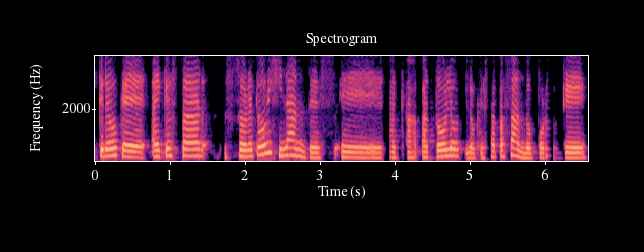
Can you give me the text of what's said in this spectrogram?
creo que hay que estar, sobre todo, vigilantes eh, a, todo lo, que está pasando, porque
